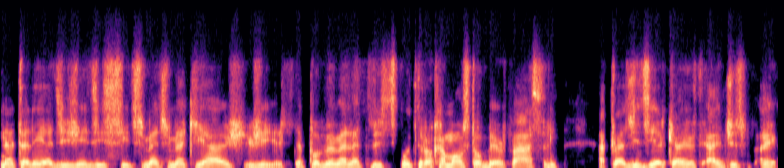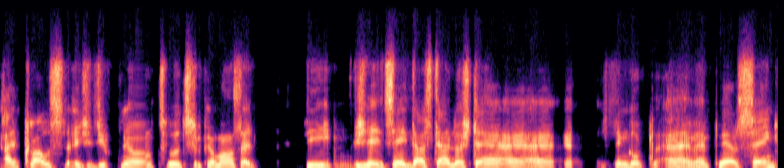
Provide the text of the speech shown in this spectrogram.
Nathalie a dit, j'ai dit, si tu mets du maquillage, c'était pas vraiment là-dessus. Il faut que tu recommences ton bare face. Après, j'ai dit qu'elle passe. J'ai dit, non, tu veux, tu recommences. Puis, j'ai, sais, dans ce temps-là, j'étais un, un- single, un, père cinq,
